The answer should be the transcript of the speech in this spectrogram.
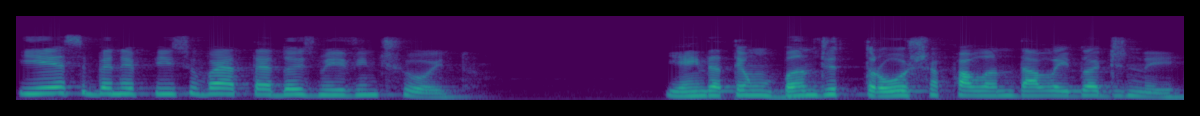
e esse benefício vai até 2028. E ainda tem um bando de trouxa falando da lei do Adnet.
